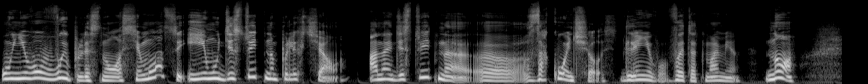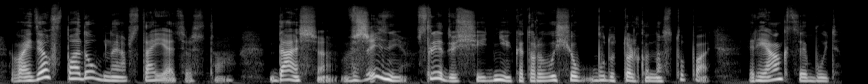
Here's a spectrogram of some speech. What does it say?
у него выплеснулась эмоция, и ему действительно полегчало она действительно э, закончилась для него в этот момент. Но, войдя в подобные обстоятельства, дальше в жизни, в следующие дни, которые еще будут только наступать, реакция будет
